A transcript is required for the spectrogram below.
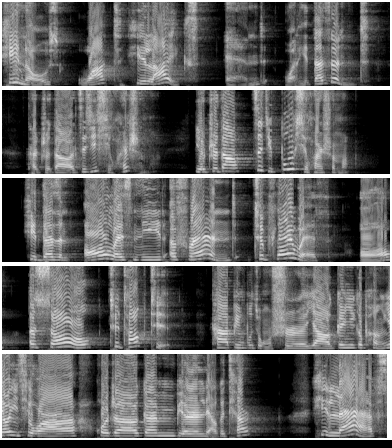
He knows what he likes and what he doesn't。他知道自己喜欢什么，也知道自己不喜欢什么。He doesn't always need a friend to play with or a soul to talk to。他并不总是要跟一个朋友一起玩，或者跟别人聊个天儿。He laughs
